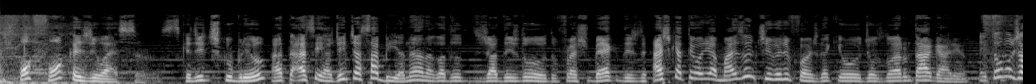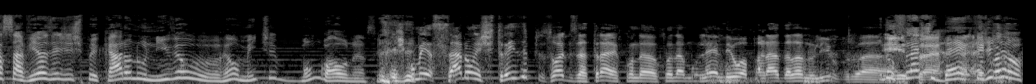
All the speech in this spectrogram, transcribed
As fofocas de Westeros, que a gente descobriu. Assim, a gente já sabia, né? O negócio do- já desde o do flashback. Desde, acho que é a teoria mais antiga de fãs, né? Que o Jon Snow era um Targaryen. E todo mundo já sabia, mas eles explicaram no nível realmente mongol, né? assim. Eles começaram uns três episódios atrás, quando a, quando a mulher leu a parada lá no livro. a- No Isso, flashback, É, a gente quando,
